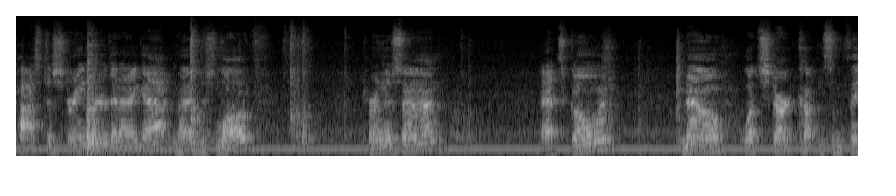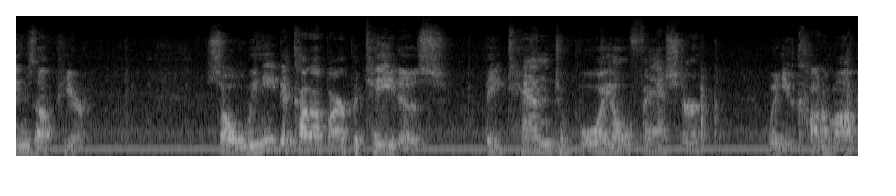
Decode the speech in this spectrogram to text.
pasta strainer that I got and I just love. Turn this on. That's going. Now, let's start cutting some things up here. So we need to cut up our potatoes. They tend to boil faster when you cut them up.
